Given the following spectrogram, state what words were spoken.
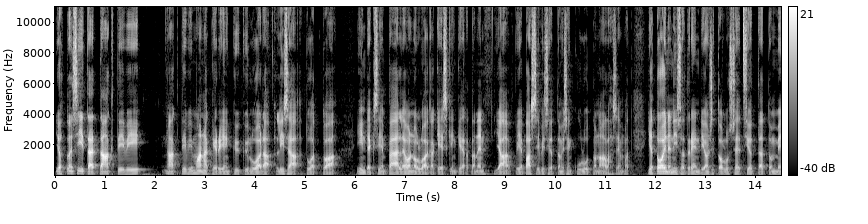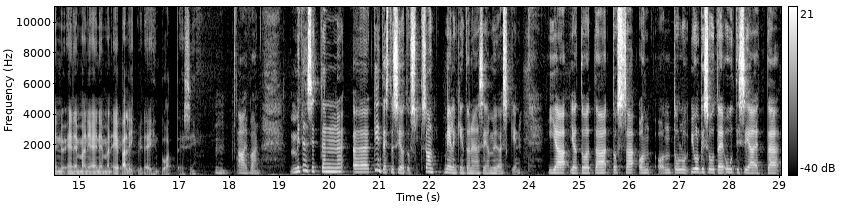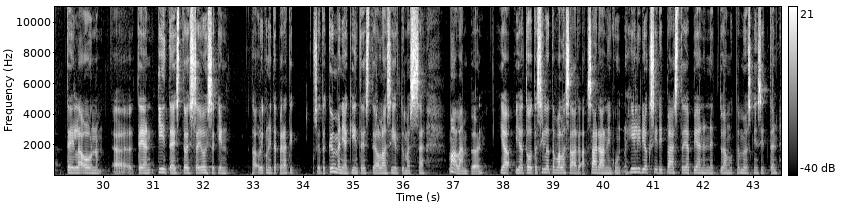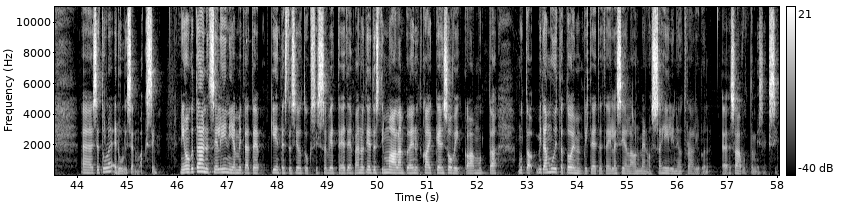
johtuen siitä, että aktiivi, aktiivimanagerien kyky luoda lisätuottoa indeksien päälle on ollut aika keskinkertainen ja, ja passiivisijoittamisen kulut on alhaisemmat. Ja toinen iso trendi on sitten ollut se, että sijoittajat on mennyt enemmän ja enemmän epälikvideihin tuotteisiin. Mm, aivan. Miten sitten äh, kiinteistösijoitus? Se on mielenkiintoinen asia myöskin. Ja, ja tuota, tuossa on, on tullut julkisuuteen uutisia, että teillä on teidän kiinteistöissä joissakin, tai oliko niitä peräti useita kymmeniä kiinteistöjä, ollaan siirtymässä maalämpöön. Ja, ja tuota, sillä tavalla saada, saadaan niin kuin hiilidioksidipäästöjä pienennettyä, mutta myöskin sitten se tulee edullisemmaksi. Niin onko tämä nyt se linja, mitä te kiinteistösijoituksissa viette eteenpäin? No tietysti maalämpö ei nyt kaikkein sovikkaan, mutta, mutta mitä muita toimenpiteitä teillä siellä on menossa hiilineutraaliuden saavuttamiseksi?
